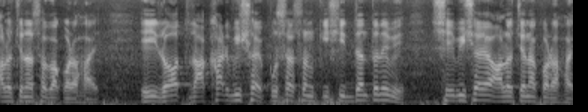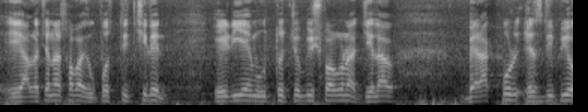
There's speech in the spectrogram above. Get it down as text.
আলোচনা সভা করা হয়। এই রথ রাখার বিষয়ে প্রশাসন কী সিদ্ধান্ত নেবে, সে বিষয়ে আলোচনা করা হয়। এই আলোচনা সভায় উপস্থিত ছিলেন এডিএম, উত্তর চব্বিশ পরগনা জেলা ব্যারাকপুর এসডিপিও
